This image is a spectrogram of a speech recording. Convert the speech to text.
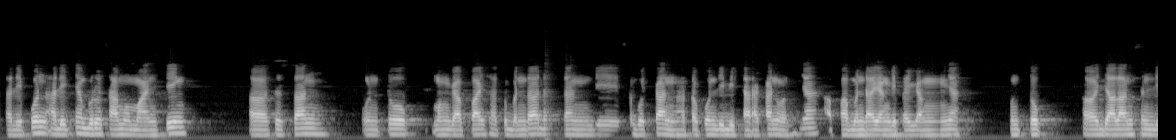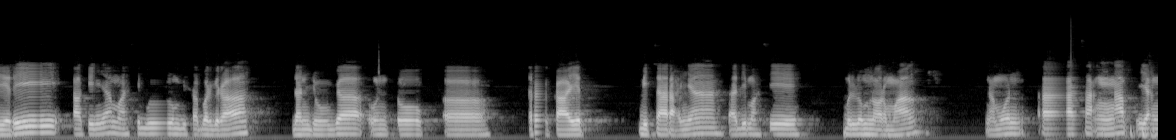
Tadi pun adiknya berusaha memancing uh, Susan untuk menggapai satu benda dan disebutkan ataupun dibicarakan olehnya apa benda yang dipegangnya. Untuk uh, jalan sendiri kakinya masih belum bisa bergerak dan juga untuk uh, terkait bicaranya tadi masih belum normal. Namun rasa engap yang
